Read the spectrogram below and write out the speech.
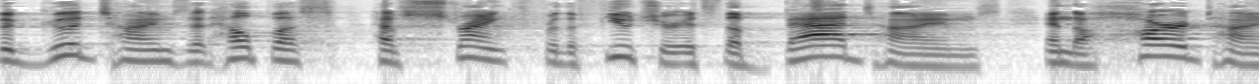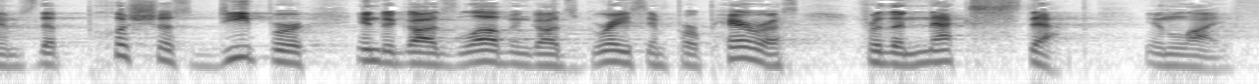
the good times that help us have strength for the future, it's the bad times and the hard times that push us deeper into God's love and God's grace and prepare us for the next step in life.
